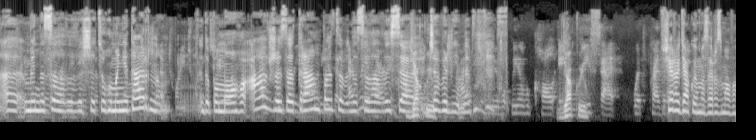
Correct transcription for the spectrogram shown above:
е, ми надсилали лише цю гуманітарну допомогу. А вже за Трампа це насилалися джавеліни. Дякую. Щиро дякуємо за розмову.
